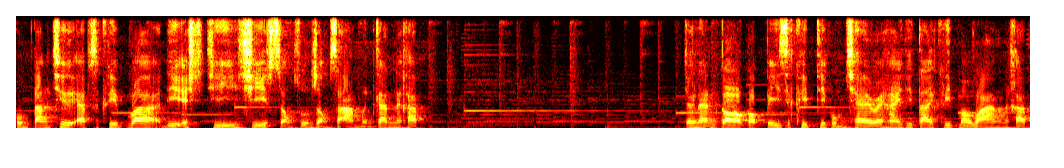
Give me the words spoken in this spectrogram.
ผมตั้งชื่อ App Script ว่า DHT Sheet 2023 เหมือนกันนะครับ จากนั้นก็ Copy สคริปต์ที่ผมแชร์ไว้ให้ที่ใต้คลิปมาวางนะครับ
